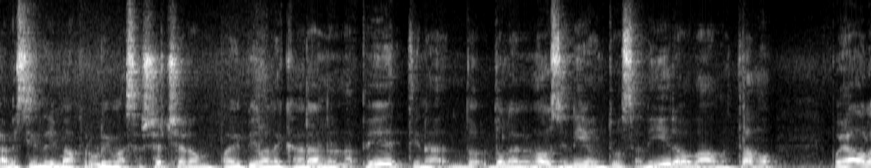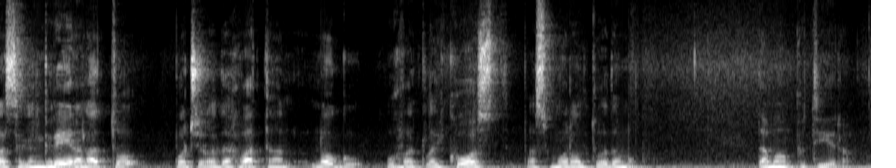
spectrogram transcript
ja mislim da ima problema sa šećerom, pa je bila neka rana na peti, na, do, dole na nozi, nije on to sanirao, vamo tamo, pojavila se gangrena na to, počela da hvata nogu, uhvatila i kost, pa su morali to da mu, da mu amputirao.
